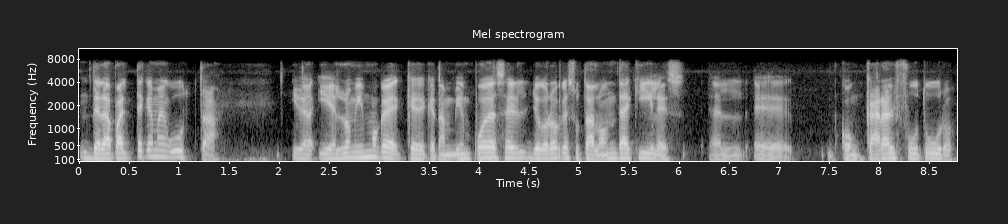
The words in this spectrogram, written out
de la parte que me gusta, y, y es lo mismo que, que, también puede ser, yo creo que su talón de Aquiles, el, eh, con cara al futuro,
